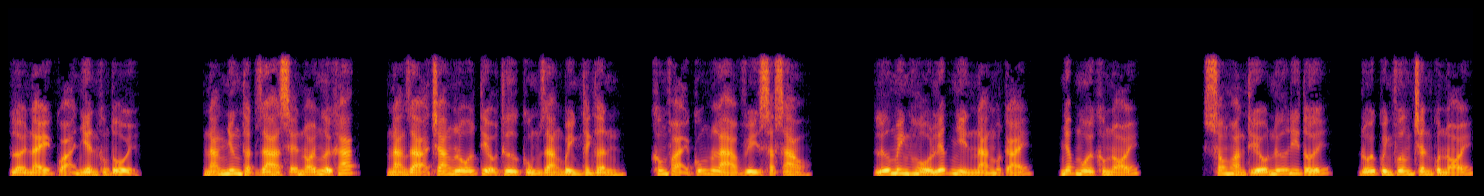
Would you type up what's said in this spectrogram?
lời này quả nhiên không tồi. Nàng nhưng thật ra sẽ nói người khác, nàng giả trang lỗ tiểu thư cùng Giang Bình thành thân, không phải cũng là vì sắc sao. Lữ Minh Hồ liếc nhìn nàng một cái, nhấp môi không nói. Song hoàng thiếu nữ đi tới, đối Quỳnh Phương chân quân nói,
